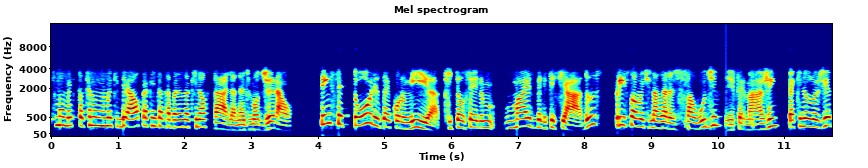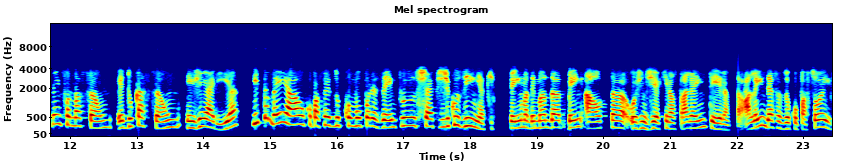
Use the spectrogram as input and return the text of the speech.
Esse momento está sendo um momento ideal para quem está trabalhando aqui na Austrália, né, de modo geral. Tem setores da economia que estão sendo mais beneficiados, principalmente nas áreas de saúde, de enfermagem, tecnologia da informação, educação, engenharia e também há ocupações como, por exemplo, chefes de cozinha, que tem uma demanda bem alta hoje em dia aqui na Austrália inteira. Além dessas ocupações,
